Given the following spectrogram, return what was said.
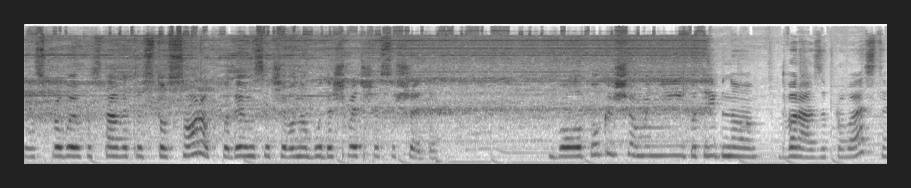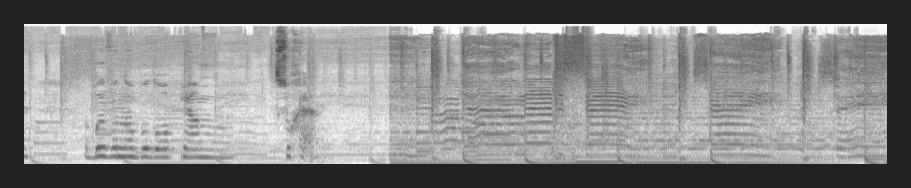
Я спробую поставити 140, подивимося, чи воно буде швидше сушити. Бо поки що мені потрібно два рази провести, аби воно було прям сухе. Say.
